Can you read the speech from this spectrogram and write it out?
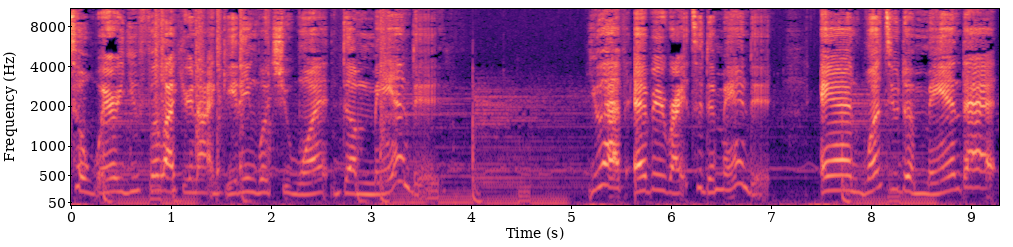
to where you feel like you're not getting what you want, demand it. You have every right to demand it. And once you demand that,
